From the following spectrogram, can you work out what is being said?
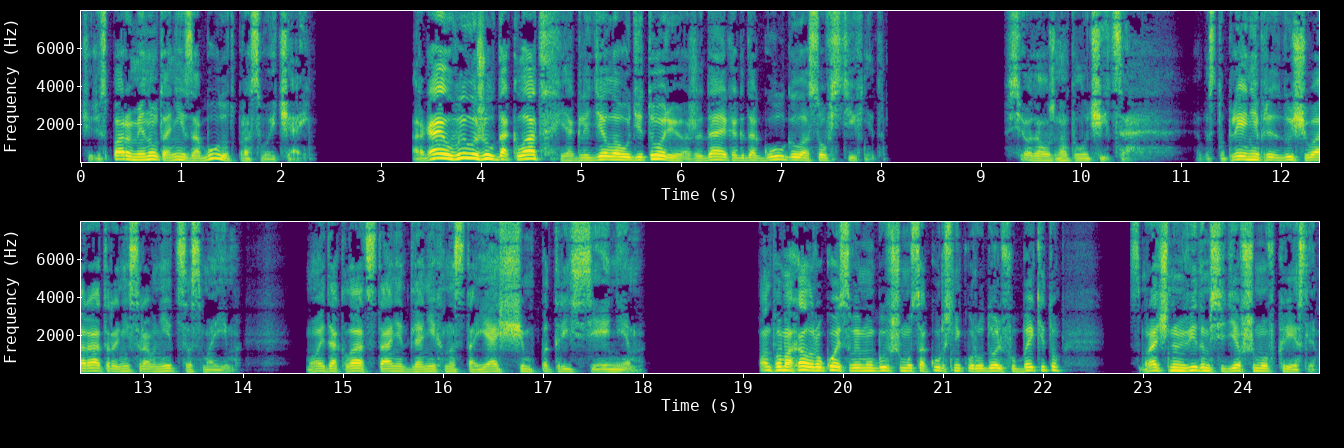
через пару минут они забудут про свой чай. Аргайл выложил доклад и оглядел аудиторию, ожидая, когда гул голосов стихнет. Все должно получиться. Выступление предыдущего оратора не сравнится с моим. Мой доклад станет для них настоящим потрясением. Он помахал рукой своему бывшему сокурснику Рудольфу Беккету, с мрачным видом сидевшему в кресле.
